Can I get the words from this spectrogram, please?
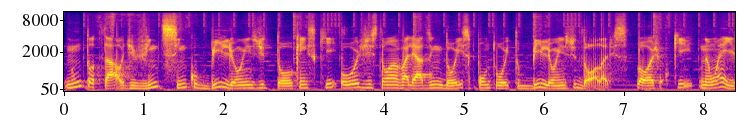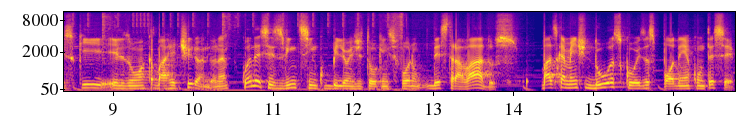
Num total de 25 bilhões de tokens que hoje estão avaliados em 2,8 bilhões de dólares. Lógico que não é isso que eles vão acabar retirando, né? Quando esses 25 bilhões de tokens foram destravados, basicamente duas coisas podem acontecer.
